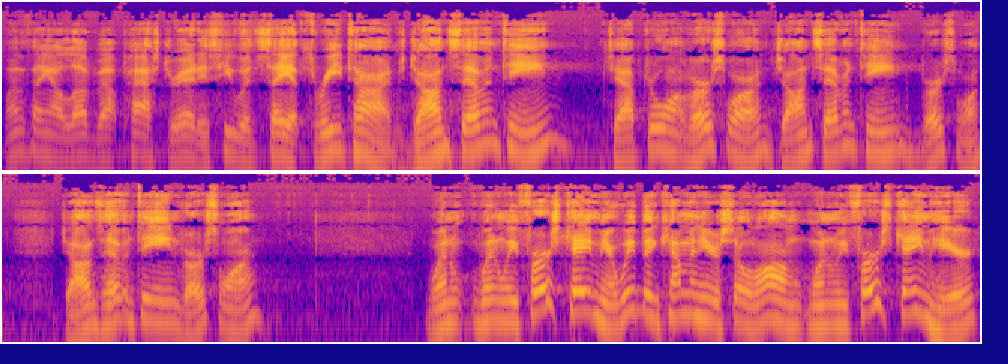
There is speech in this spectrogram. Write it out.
one thing I love about Pastor Ed is he would say it three times. John 17, chapter 1, verse 1, John 17, verse 1, John 17, verse 1. When, when we first came here, we've been coming here so long, when we first came here,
